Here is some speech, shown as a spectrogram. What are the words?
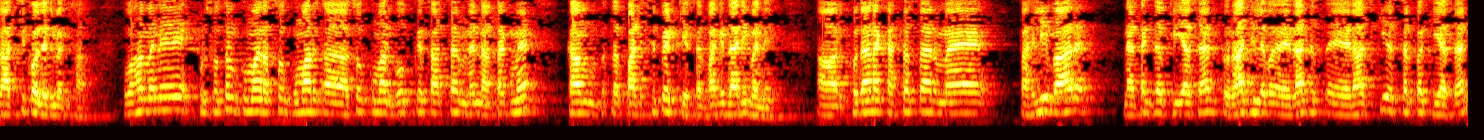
रांची कॉलेज में था। वहाँ मैंने पुरुषोत्तम कुमार, अशोक कुमार अशोक कुमार गोप के साथ सर मैंने नाटक में काम मतलब पार्टिसिपेट किया, सर, भागीदारी बने। और खुदा ना खास्ता सर, मैं पहली बार नाटक जब किया सर तो राज्य राज्य राजकीय स्तर पर किया सर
